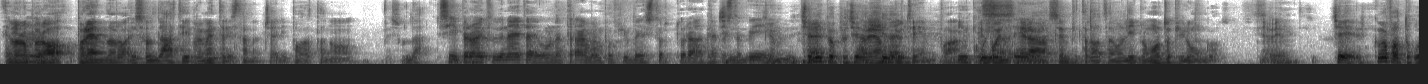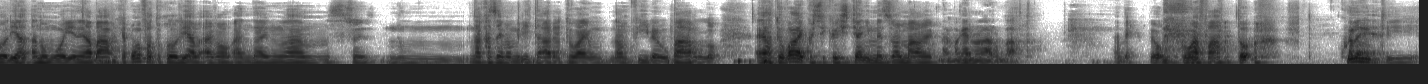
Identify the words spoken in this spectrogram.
E loro Mm. però prendono i soldati e probabilmente li, stanno, cioè, li portano i soldati. Sì, però Into the Night aveva una trama un po' più ben strutturata. Questo qui... Più- C'è lì proprio- c'è una avevano scena più tempo in cui- poi Sì. era sempre tradotta da un libro molto più lungo. Effettivamente. Cioè, come ha fatto quello lì a, a non morire nella barca? Come ha fatto quello lì a, a andare in una, in un- una caserma militare a trovare un anfibio, a rubarlo e a trovare questi cristiani in mezzo al mare? Beh, magari non l'ha rubato. Vabbè, però come ha fatto? Quindi...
